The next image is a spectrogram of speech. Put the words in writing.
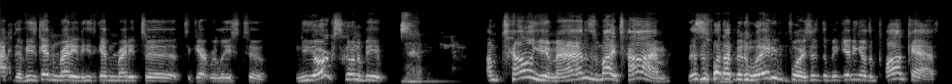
active. He's getting ready. He's getting ready to to get released too. New York's going to be. I'm telling you, man. This is my time. This is what I've been waiting for since the beginning of the podcast.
